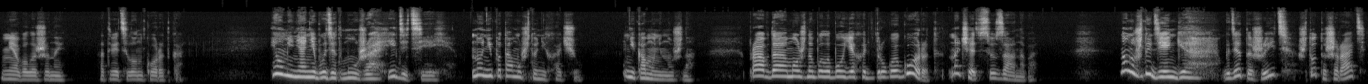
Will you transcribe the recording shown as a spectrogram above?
Не было жены, ответил он коротко. И у меня не будет мужа и детей. Но не потому, что не хочу. Никому не нужна. Правда, можно было бы уехать в другой город, начать все заново. Но нужны деньги, где-то жить, что-то жрать.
